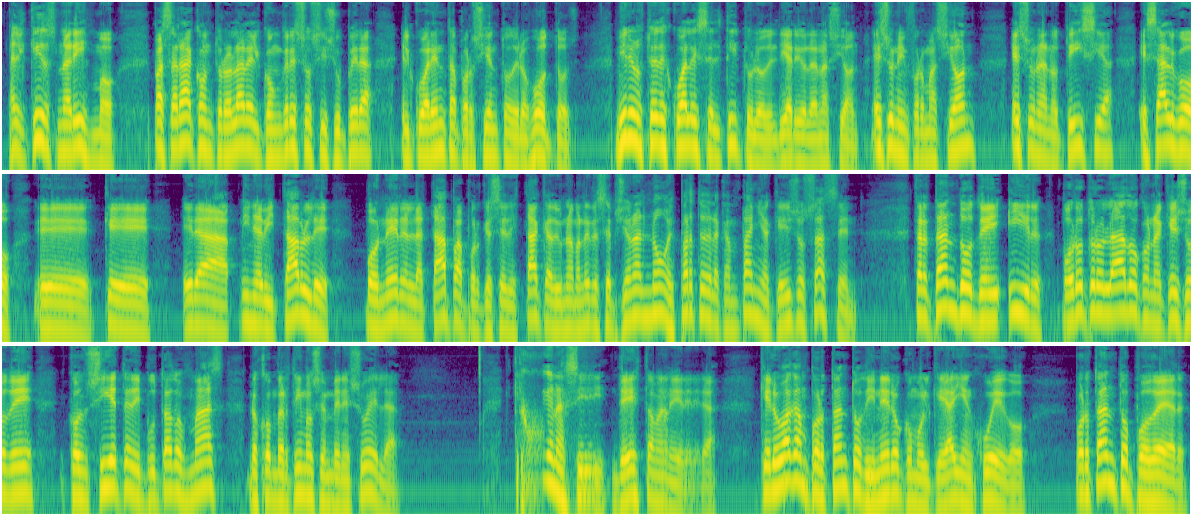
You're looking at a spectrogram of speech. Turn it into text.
El kirchnerismo pasará a controlar el Congreso si supera el 40% de los votos. Miren ustedes cuál es el título del diario La Nación. Es una información, es una noticia, es algo eh, que era inevitable poner en la tapa porque se destaca de una manera excepcional. No, es parte de la campaña que ellos hacen, tratando de ir por otro lado con aquello de con siete diputados más nos convertimos en Venezuela. Que jueguen así, de esta manera, que lo hagan por tanto dinero como el que hay en juego, por tanto poder,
